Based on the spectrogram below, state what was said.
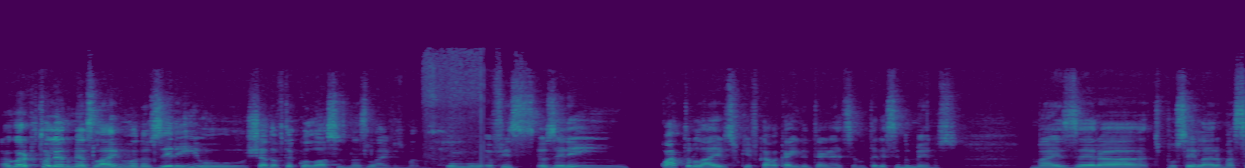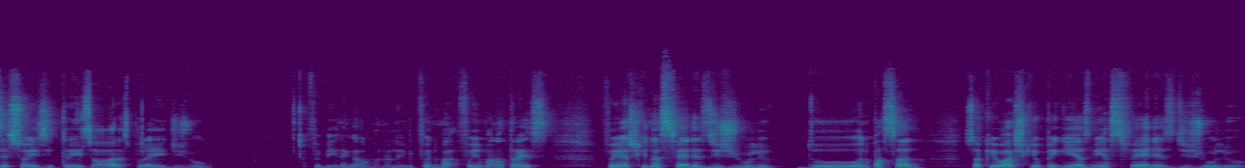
Agora que eu tô olhando minhas lives, mano, eu zerei o Shadow of the Colossus nas lives, mano. Eu fiz. Eu zerei em quatro lives, porque ficava caindo a internet, se não teria sido menos. Mas era, tipo, sei lá, eram umas sessões de três horas por aí de jogo. Foi bem legal, mano. Eu lembro que foi, numa, foi um ano atrás. Foi acho que nas férias de julho do ano passado. Só que eu acho que eu peguei as minhas férias de julho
